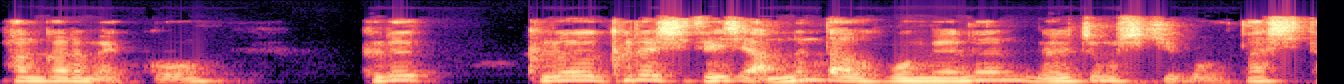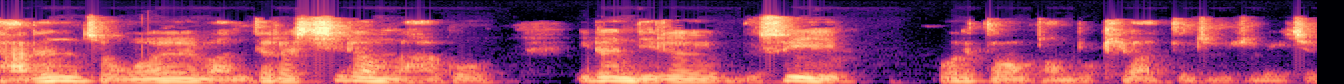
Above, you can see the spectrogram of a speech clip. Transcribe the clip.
판가름 했고 그릇 그 그릇이 되지 않는다고 보면은 멸종시키고 다시 다른 종을 만들어 실험을 하고 이런 일을 무수히 오랫동안 반복해왔던 종족이죠.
